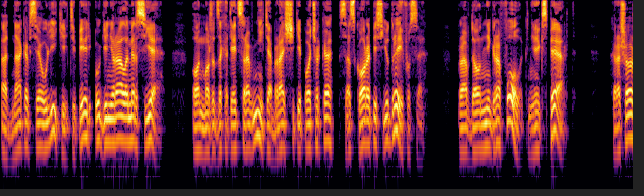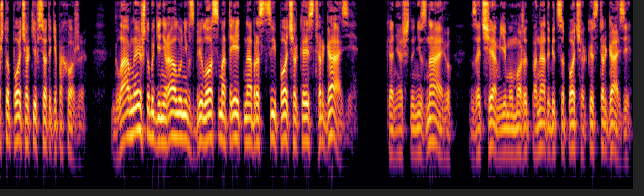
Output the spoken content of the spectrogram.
Однако все улики теперь у генерала Мерсье. Он может захотеть сравнить образчики почерка со скорописью Дрейфуса. Правда, он не графолог, не эксперт. Хорошо, что почерки все-таки похожи. Главное, чтобы генералу не взбрело смотреть на образцы почерка Эстергази. Конечно, не знаю, зачем ему может понадобиться почерк Эстергази,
